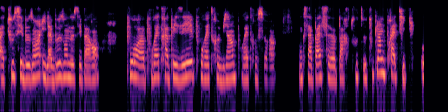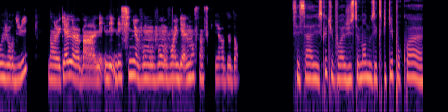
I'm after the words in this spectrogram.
à, tous ses besoins. Il a besoin de ses parents pour, euh, pour être apaisé, pour être bien, pour être serein. Donc ça passe euh, par tout, tout plein de pratiques aujourd'hui dans lesquelles ben, les, les, signes vont, vont, vont également s'inscrire dedans. C'est ça. Est-ce que tu pourrais justement nous expliquer pourquoi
